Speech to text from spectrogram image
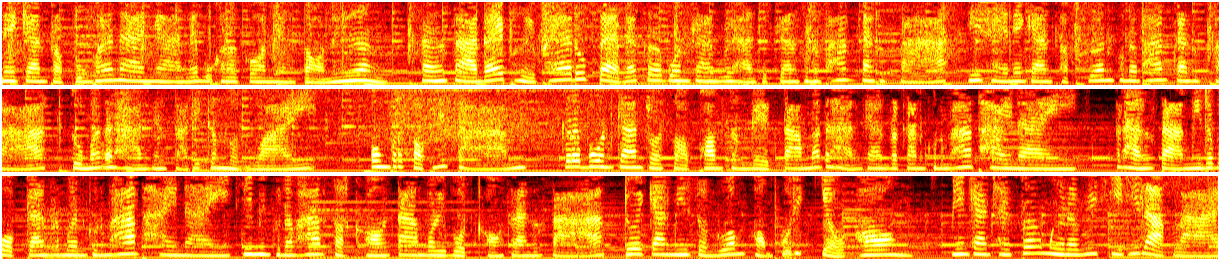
ในการปรับปรุงพัฒนางานและบุคลากรอย่างต่อเนื่องสถานศึกษาได้เผยแพร่รูปแบบและกระบวนการบริหารจัดการคุณภาพการศึกษา ที่ใช้ในการการขับเคลื่อนคุณภาพการศึกษาสู่มาตรฐานการศึกษาที่กำหนดไว้ องค์ประกอบที่ 3 กระบวนการตรวจสอบความสำเร็จตามมาตรฐานการประกันคุณภาพภายใน สถานศึกษามีระบบการประเมินคุณภาพภายใน ที่มีคุณภาพสอดคล้องตามบริบทของสถานศึกษา โดยการมีส่วนร่วมของผู้ที่เกี่ยวข้องมีการใช้เครื่องมือและวิธีที่หลากหลาย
